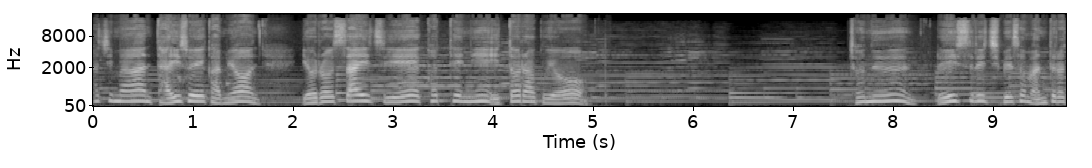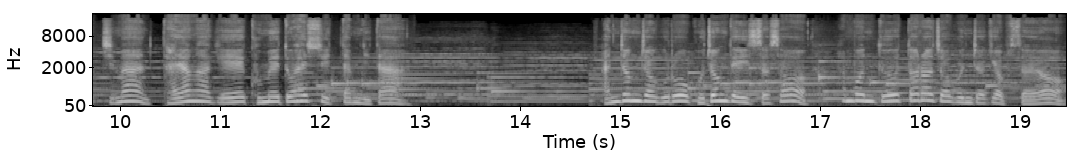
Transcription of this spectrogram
하지만 다이소에 가면 여러 사이즈의 커튼이 있더라고요. 저는 레이스를 집에서 만들었지만 다양하게 구매도 할 수 있답니다. 안정적으로 고정돼 있어서 한 번도 떨어져 본 적이 없어요.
